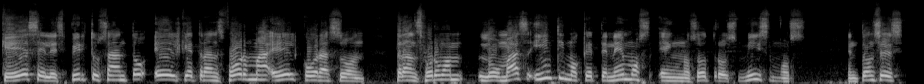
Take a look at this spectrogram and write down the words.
que es el Espíritu Santo el que transforma el corazón, transforma lo más íntimo que tenemos en nosotros mismos. Entonces,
